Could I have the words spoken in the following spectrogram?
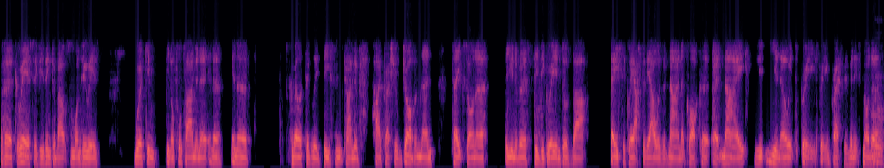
for her career. So if you think about someone who is working you know full time in a in a in a, relatively decent kind of high pressure job, and then takes on a, a university degree and does that basically after the hours of nine o'clock at, at night, you, you, know, it's pretty it's pretty impressive, and it's not a mm.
